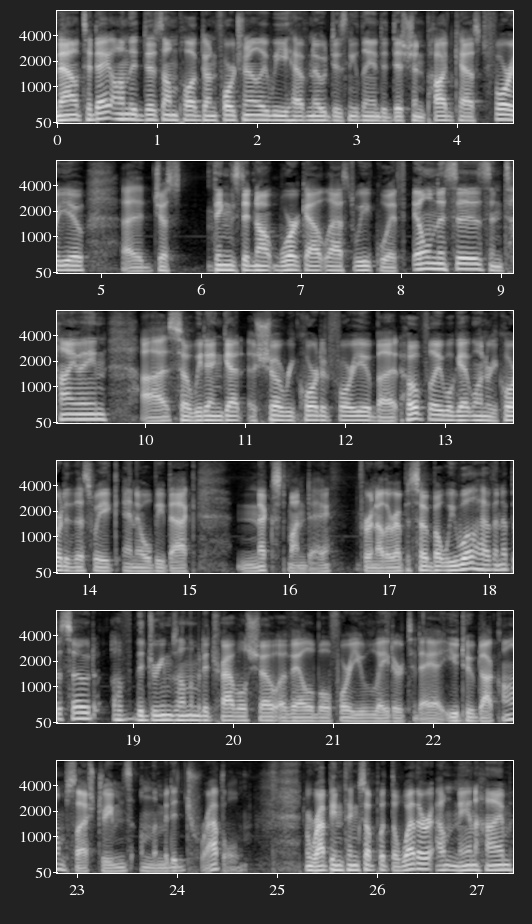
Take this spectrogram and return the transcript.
Now, today on the Dis Unplugged, unfortunately, we have no Disneyland Edition podcast for you. Uh, just things did not work out last week with illnesses and timing. Uh, so we didn't get a show recorded for you, but hopefully we'll get one recorded this week and it will be back next Monday for another episode. But we will have an episode of the Dreams Unlimited Travel show available for you later today at youtube.com slash dreams unlimited travel. Wrapping things up with the weather out in Anaheim,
